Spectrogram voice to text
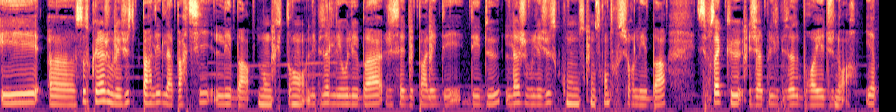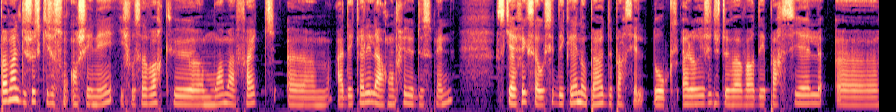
Et euh, sauf que là, je voulais juste parler de la partie les bas. Donc dans l'épisode les hauts les bas, j'essaie de parler des, des deux. Là, je voulais juste qu'on se concentre sur les bas. C'est pour ça que j'ai appelé l'épisode broyer du noir. Il y a pas mal de choses qui se sont enchaînées. Il faut savoir que euh, moi, ma fac euh, a décalé la rentrée de deux semaines ce qui a fait que ça a aussi décalé nos périodes de partiels. Donc à l'origine, je devais avoir des partiels euh,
